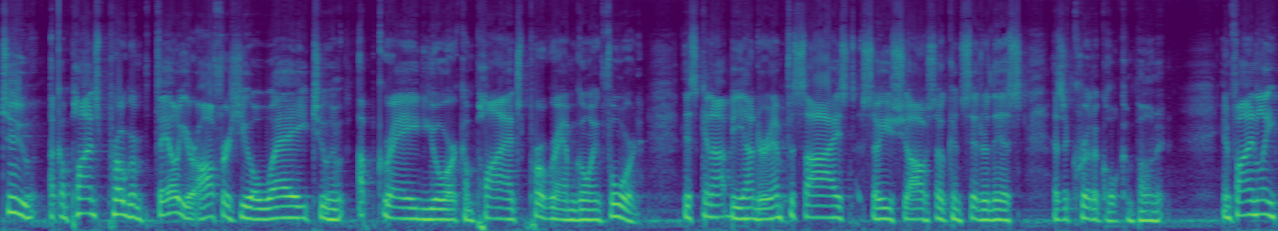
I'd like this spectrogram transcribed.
Two, a compliance program failure offers you a way to upgrade your compliance program going forward. This cannot be underemphasized, so you should also consider this as a critical component. And finally,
